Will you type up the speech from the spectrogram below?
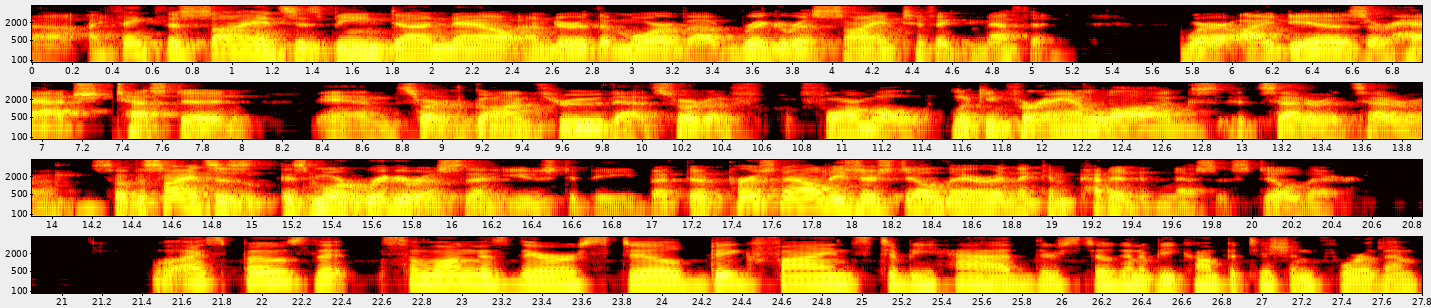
uh, I think the science is being done now under the more of a rigorous scientific method where ideas are hatched, tested, and sort of gone through that sort of formal looking for analogs, et cetera, et cetera. So the science is, is more rigorous than it used to be, but the personalities are still there and the competitiveness is still there. Well, I suppose that so long as there are still big finds to be had, there's still going to be competition for them.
